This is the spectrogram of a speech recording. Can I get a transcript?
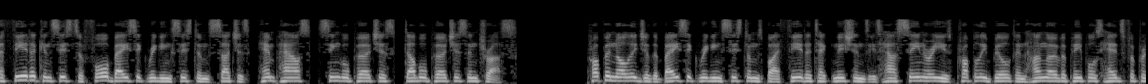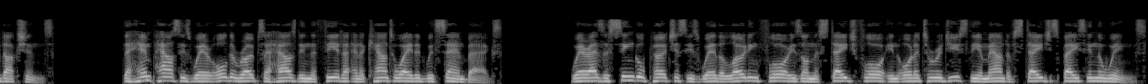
A theater consists of four basic rigging systems such as, hemp house, single purchase, double purchase and truss. Proper knowledge of the basic rigging systems by theater technicians is how scenery is properly built and hung over people's heads for productions. The hemp house is where all the ropes are housed in the theater and are counterweighted with sandbags. Whereas a single purchase is where the loading floor is on the stage floor in order to reduce the amount of stage space in the wings.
